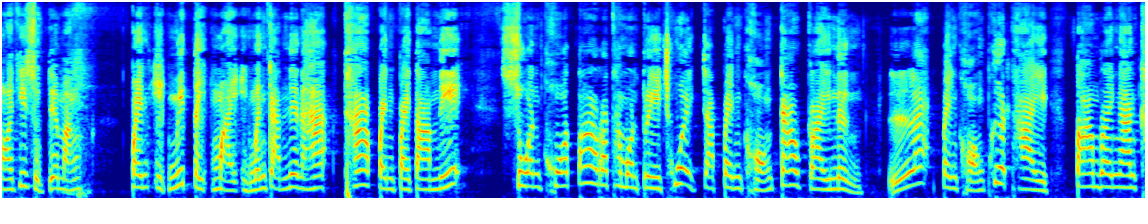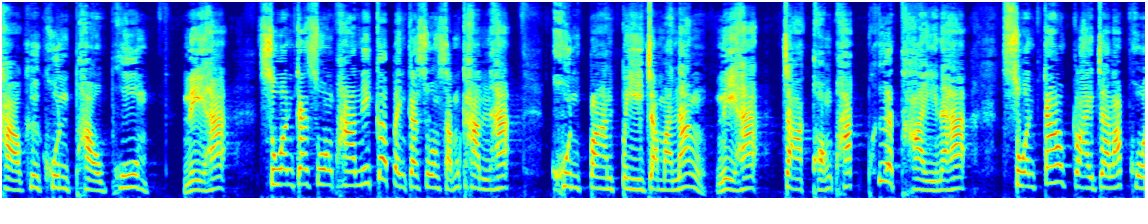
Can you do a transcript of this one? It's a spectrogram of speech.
น้อยที่สุดด้วยมั้ง เป็นอีกมิติใหม่อีกเหมือนกันเนี่ยนะฮะถ้าเป็นไปตามนี้ ส่วนโคต้ารัฐมนตรีช่วยจะเป็นของก้าวไกลหนึ่ง และเป็นของเพื่อไทยตามรายงานข่าวคือคุณเผ่าภูมินี่ฮะส่วนกระทรวงพาณิชย์ก็เป็นกระทรวงสำคัญฮะคุณปานปีจะมานั่งนี่ฮะจากของพักเพื่อไทยนะฮะส่วนก้าวไกลจะรับโคว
